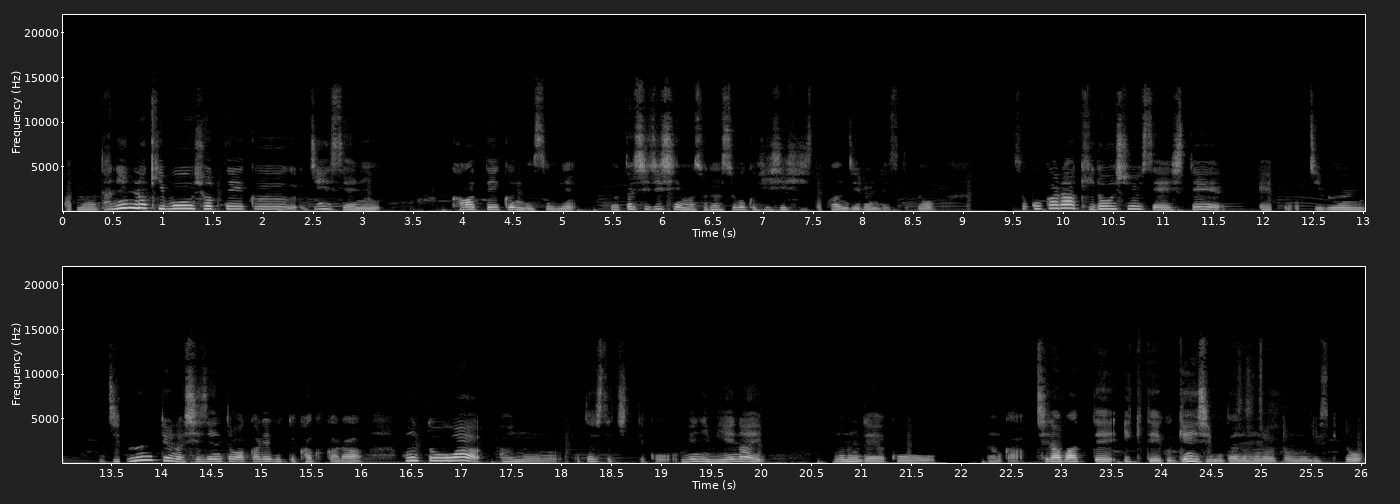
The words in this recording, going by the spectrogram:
あの、他人の希望を背負っていく人生に変わっていくんですよね。私自身もそれはすごくひしひしと感じるんですけど、そこから軌道修正して、えっ、ー、と、自分、自分っていうのは自然と分かれるって書くから、本当は、あの、私たちってこう、目に見えないもので、こう、なんか散らばって生きていく原子みたいなものだと思うんですけど、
